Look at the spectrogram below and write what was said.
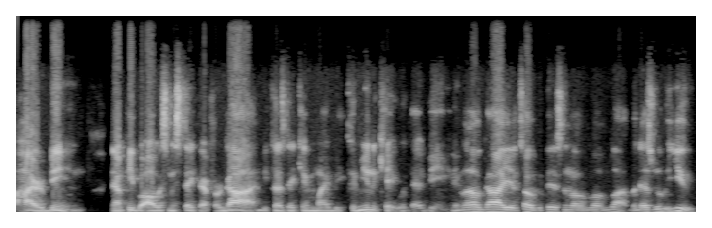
a higher being. Now people always mistake that for God because they can might be communicate with that being. Like, oh God, you told me this and blah blah blah blah. But that's really you. You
